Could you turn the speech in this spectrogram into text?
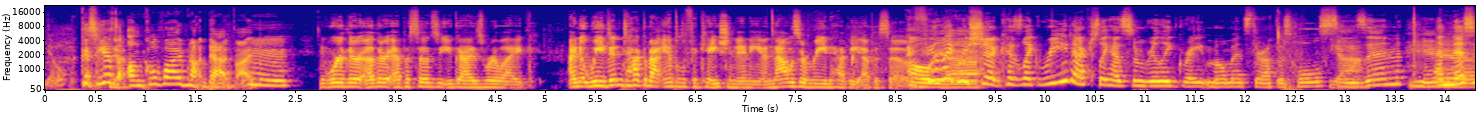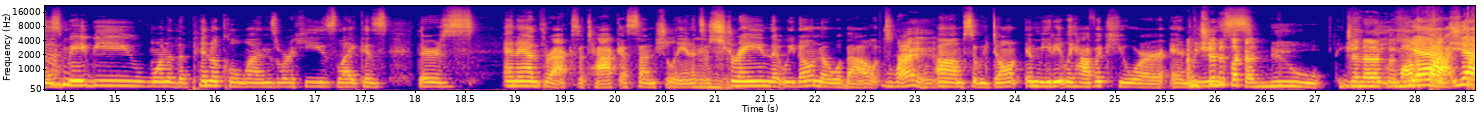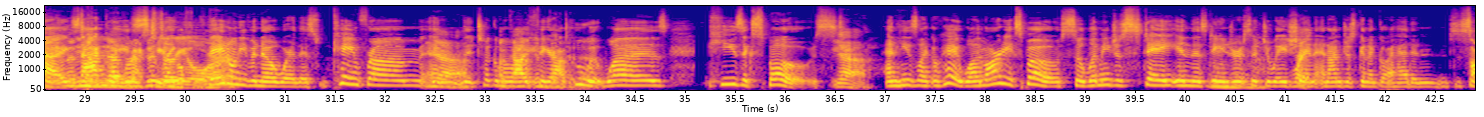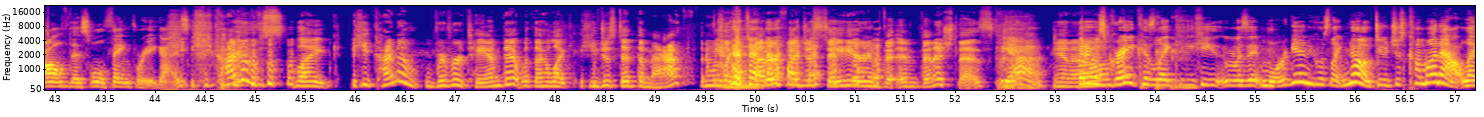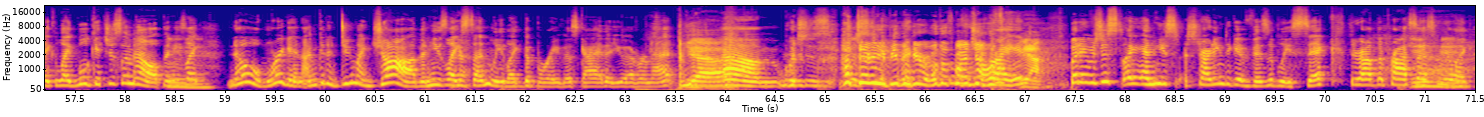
Yep. because he has uncle vibe, not dad vibe. Mm. Were there other episodes that you guys were like? I know we didn't talk about amplification any, and that was a Reid heavy episode. Oh, I feel oh, like we should because like Reid actually has some really great moments throughout this whole Yeah. season, and this is maybe one of the pinnacle ones where he's like, because there's an anthrax attack essentially, and it's a strain that we don't know about. Right. Um, so we don't immediately have a cure, and I mean, shit, it's like a new genetically yeah, modified strain. yeah, exactly. Existed They don't even know where this came from, and Yeah, it took them a a, while to figure out who it. it was. He's exposed. Yeah. And he's like, okay, well, I'm already exposed, so let me just stay in this dangerous situation, Mm-hmm. Right. and I'm just gonna go ahead and solve this whole thing for you guys. He kind of like he kind of river tammed it with the like he just did the math and it was like it's better if I just stay here and, and finish this. Yeah. You know, But it was great because, like, he, he was it Morgan who was like, "No, dude, just come on out. Like, like we'll get you some help." And he's like, "No, Morgan, I'm gonna do my job." And he's like, suddenly like the bravest guy that you ever met. Yeah. Um, which is How just- dare you be the hero? That's my job. right? Yeah. But it was just like, and he's starting to get visibly sick throughout the process, and you're like,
